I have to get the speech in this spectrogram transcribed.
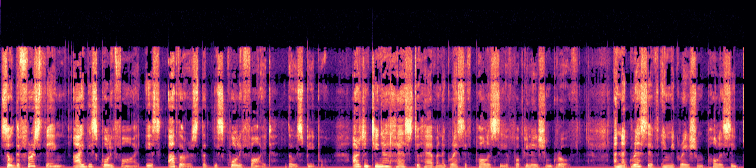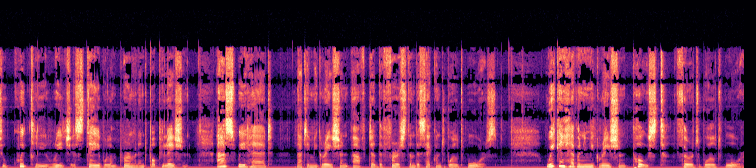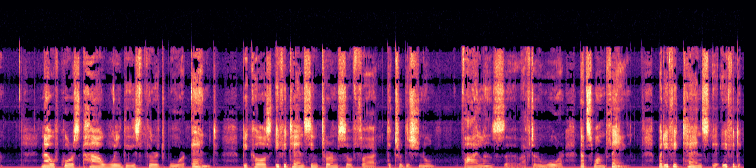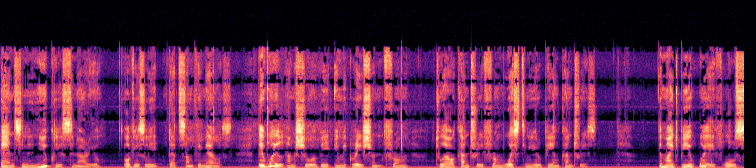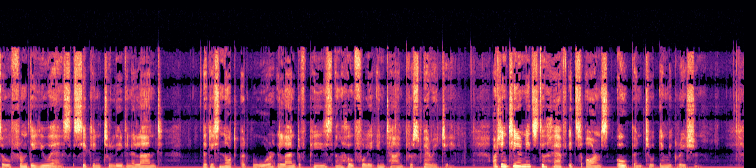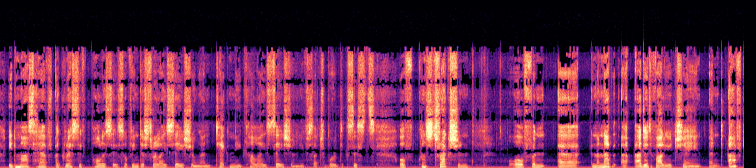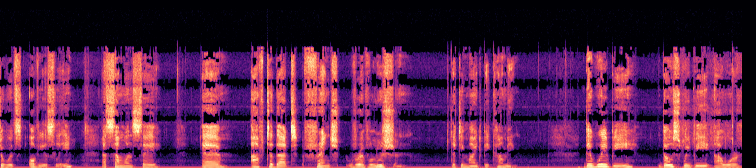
So the first thing I disqualify is others that disqualified those people. Argentina has to have an aggressive policy of population growth, an aggressive immigration policy to quickly reach a stable and permanent population, as we had that immigration after the First and the Second World Wars. We can have an immigration post Third World War. Now, of course, how will this Third War end? Because if it ends in terms of uh, the traditional violence uh, after a war, that's one thing. But if it ends, if it ends in a nuclear scenario, obviously that's something else. There will, I'm sure, be immigration from to our country from Western European countries. There might be a wave also from the US seeking to live in a land that is not at war, a land of peace and hopefully in time prosperity. Argentina needs to have its arms open to immigration. It must have aggressive policies of industrialization and technicalization, if such a word exists, of construction of an uh, another, uh, added value chain, and afterwards, obviously, as someone say, um, after that French Revolution that it might be coming, there will be, those will be our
